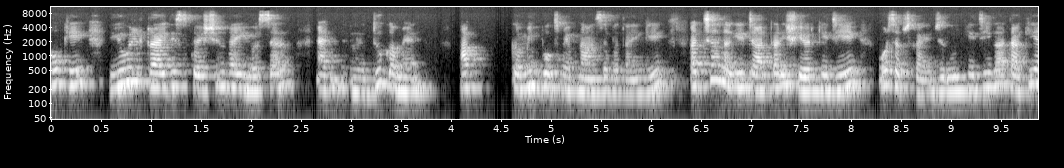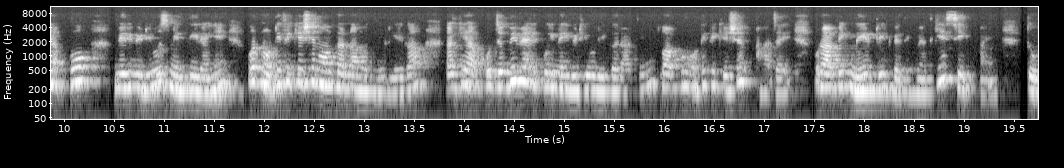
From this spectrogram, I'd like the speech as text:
Okay you will try this question by yourself and do comment box में अपना आंसर बताएँगे। अच्छा लगे, जानकारी शेयर कीजिए और सब्सक्राइब ज़रूर कीजिएगा ताकि आपको मेरी वीडियोस मिलती रहें और नोटिफिकेशन ऑन करना मत भूलिएगा ताकि आपको जब भी मैं कोई नई वीडियो लेकर आती हूँ तो आपको नोटिफिकेशन आ जाए और आप एक नई ट्रिक वैदिक मैथ की सीख पाएँ। तो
